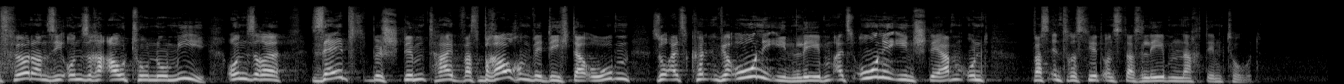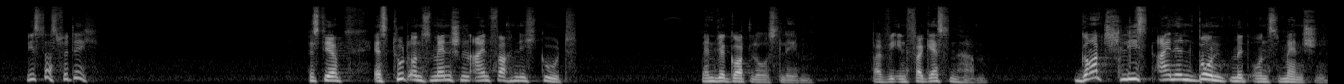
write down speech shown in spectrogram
fördern sie unsere Autonomie, unsere Selbstbestimmtheit? Was brauchen wir dich da oben? So als könnten wir ohne ihn leben, als ohne ihn sterben. Und was interessiert uns das Leben nach dem Tod? Wie ist das für dich? Wisst ihr, es tut uns Menschen einfach nicht gut, wenn wir gottlos leben, weil wir ihn vergessen haben. Gott schließt einen Bund mit uns Menschen.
